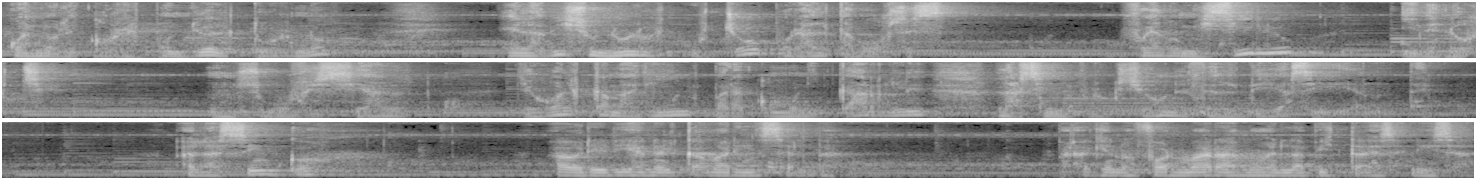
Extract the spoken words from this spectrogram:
Cuando le correspondió el turno, el aviso no lo escuchó por altavoces. Fue a domicilio y de noche. Un suboficial llegó al camarín para comunicarle las instrucciones del día siguiente. A las cinco abrirían el camarín celda para que nos formáramos en la pista de ceniza.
